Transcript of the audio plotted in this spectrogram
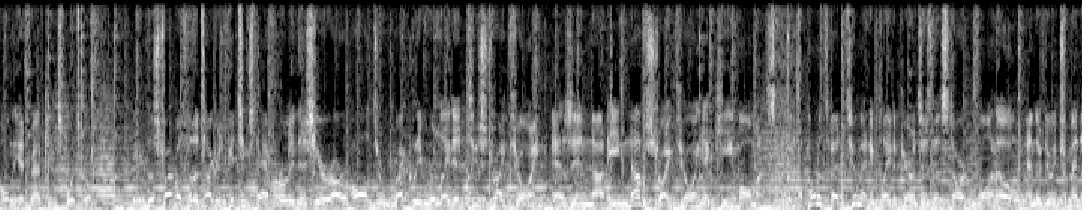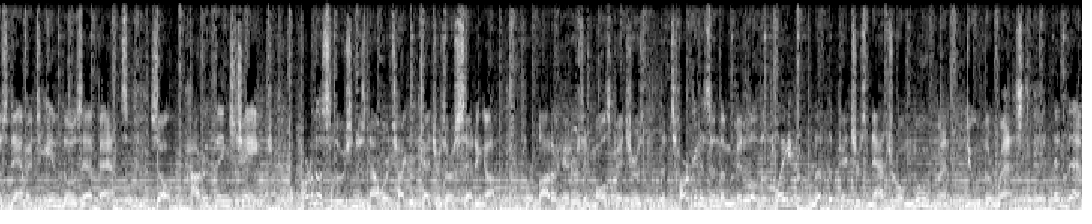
only at DraftKings Sportsbook. The struggles for the Tigers pitching staff early this year are all directly related to strike throwing, as in not enough strike throwing at key moments. Opponents have had too many plate appearances that start 1 0, and they're doing tremendous damage in those at bats. So, how do things change? Well, part of the solution is now where Tiger catchers are are setting up. For a lot of hitters and most pitchers, the target is in the middle of the plate. Let the pitcher's natural movement do the rest. And then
